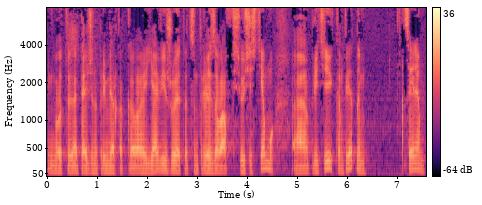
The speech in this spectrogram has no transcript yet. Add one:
вот опять же, например, как я вижу это, централизовав всю систему, прийти к конкретным целям,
